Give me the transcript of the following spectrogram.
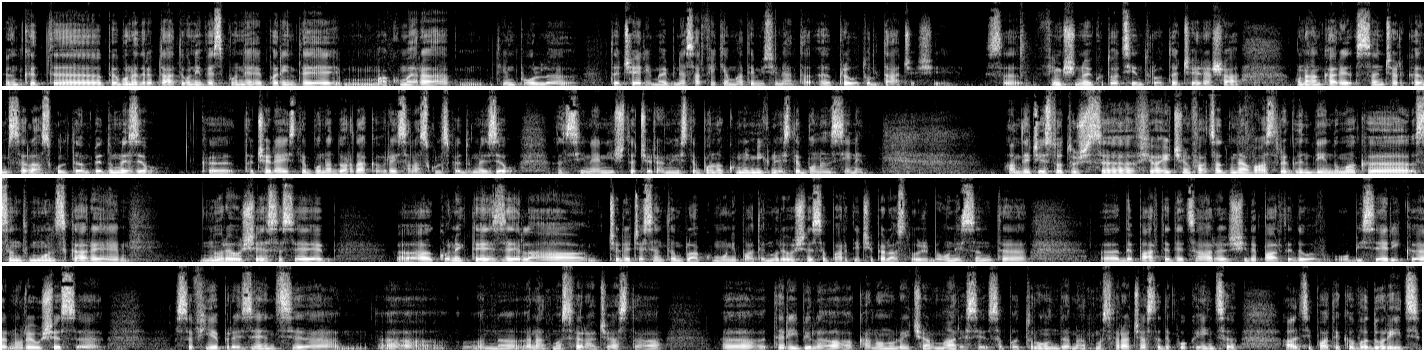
încât uh, pe bună dreptate unii veți spune, părinte, acum era timpul uh, tăcerii, mai bine s-ar fi chemat emisiunea uh, Preotul Tace și să fim și noi cu toții într-o tăcere așa, una în care să încercăm să-L ascultăm pe Dumnezeu. Că tăcerea este bună doar dacă vrei să-L asculți pe Dumnezeu. În sine nici tăcerea nu este bună, cum nimic nu este bun în sine. Am decis totuși să fiu aici în fața dumneavoastră gândindu-mă că sunt mulți care nu reușesc să se uh, conecteze la cele ce se întâmplă acum. Unii poate nu reușesc să participe la slujbe, unii sunt uh, uh, departe de țară și departe de o, o biserică, nu reușesc să, să fie prezenți în, în atmosfera aceasta uh, teribilă a canonului cel mare să, să pătrundă în atmosfera aceasta de pocăință. Alții poate că vă doriți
